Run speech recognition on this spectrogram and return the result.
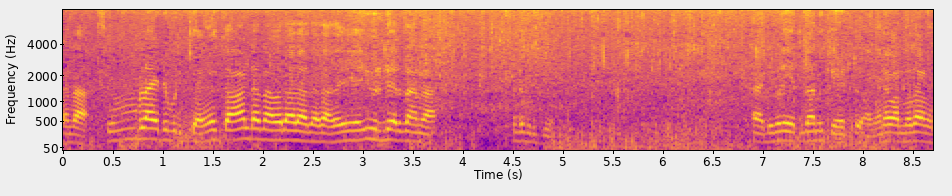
വേണ്ട സിമ്പിളായിട്ട് പിടിക്കുക. അതെ അതെ അതെ അതെ ഈ ഉരുണ്ടി വരുന്നതാണ്ടാ കണ്ട് പിടിക്കും അടിപൊളി എന്താന്ന് കേട്ടു. അങ്ങനെ വന്നതാണ്.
